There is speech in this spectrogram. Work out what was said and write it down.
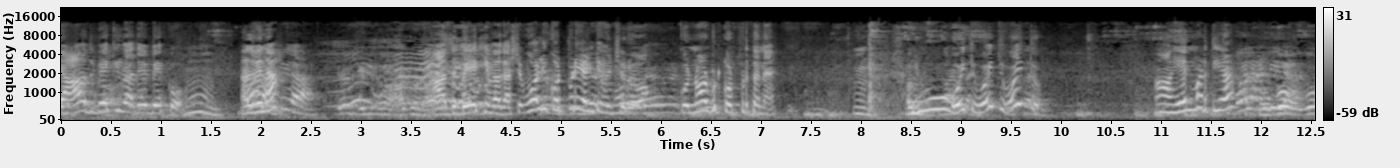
ಯಾವ್ದು ಬೇಕಿಲ್ವ ಅದೇ ಬೇಕು ಅಲ್ವೇನಾ ಅದು ಬೇಕು ಇವಾಗ ಅಷ್ಟೇ ಹೋಳಿ ಕೊಟ್ಬಿಡಿ ಅಂಟಿ ಒಂಚೂರು ಕೊ- ನೋಡ್ಬಿಟ್ಟು ಕೊಟ್ಬಿಡ್ತಾನೆ ಹ್ಮ್ ಅಯ್ಯೋ ಹೋಯ್ತು ಹೋಯ್ತು ಹೋಯ್ತು ಹಾ ಏನ್ ಮಾಡ್ತೀಯ ಹೋಗೋ ಹೋಗೋ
